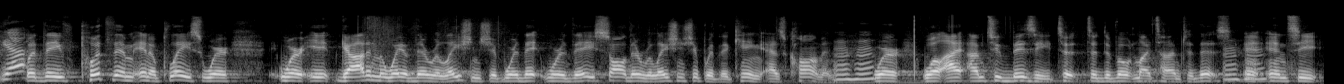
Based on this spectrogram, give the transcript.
Yeah. But they've put them in a place where where it got in the way of their relationship, where they where they saw their relationship with the king as common. Mm-hmm. Where well I, I'm too busy to, to devote my time to this. Mm-hmm. And, and see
